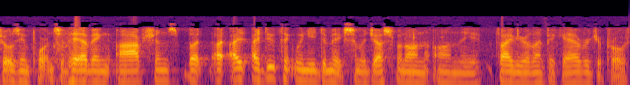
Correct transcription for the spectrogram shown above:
shows the importance of having options. But I, I do think we need to make some adjustment on on the five-year Olympic average approach.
